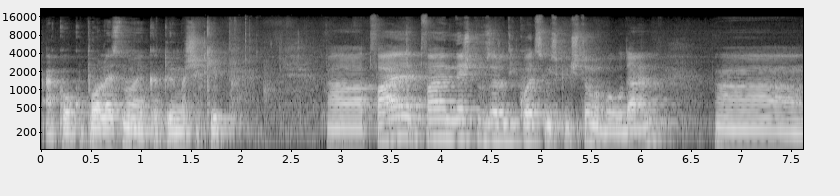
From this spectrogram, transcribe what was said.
А колко по-лесно е като имаш екип? А, това, е, това е нещо, заради което съм изключително благодарен. А,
